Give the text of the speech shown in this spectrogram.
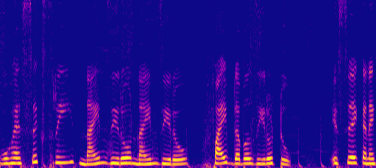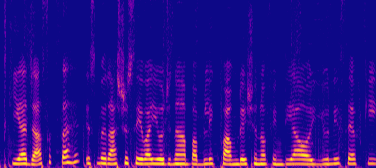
वो है six three nine zero nine zero five double zero two इससे कनेक्ट किया जा सकता है। इसमें राष्ट्रीय सेवा योजना पब्लिक फाउंडेशन ऑफ़ इंडिया और यूनिसेफ की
